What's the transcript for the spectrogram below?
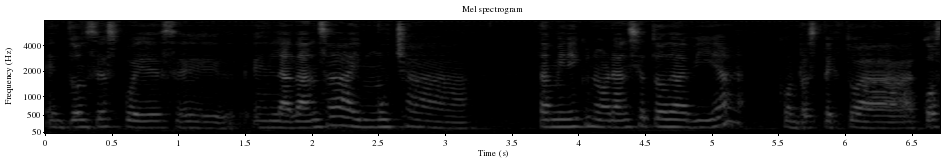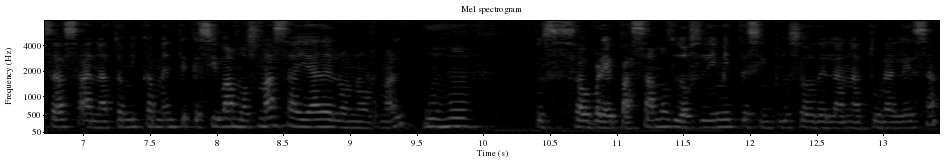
Entonces, pues eh, en la danza hay mucha también ignorancia todavía con respecto a cosas anatómicamente que si vamos más allá de lo normal, pues sobrepasamos los límites incluso de la naturaleza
